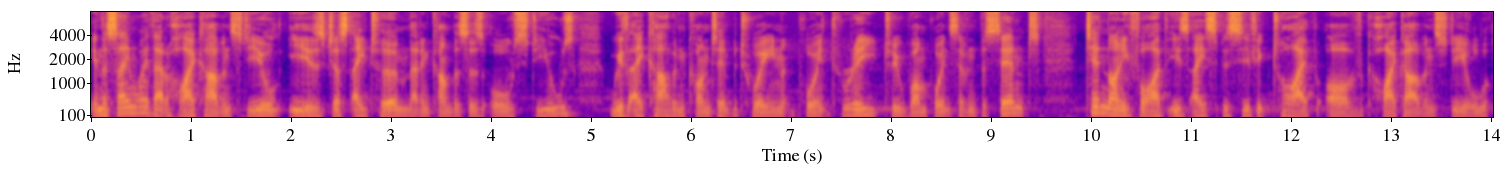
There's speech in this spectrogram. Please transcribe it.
In the same way that high carbon steel is just a term that encompasses all steels with a carbon content between 0.3 to 1.7%, 1095 is a specific type of high carbon steel.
